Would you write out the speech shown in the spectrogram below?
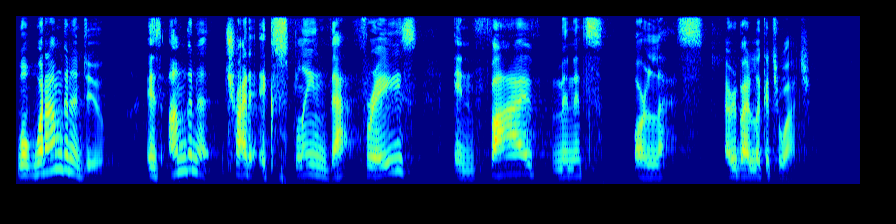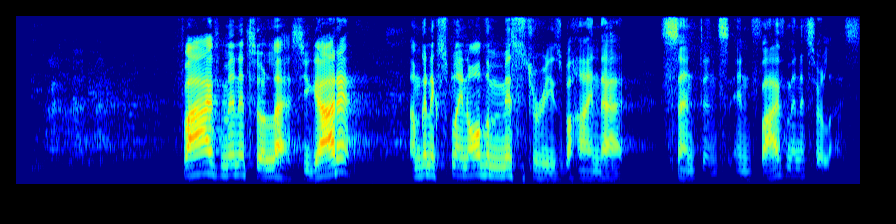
Well, what I'm going to do is I'm going to try to explain that phrase in five minutes or less. Everybody, look at your watch. Five minutes or less. You got it? I'm going to explain all the mysteries behind that sentence in five minutes or less.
